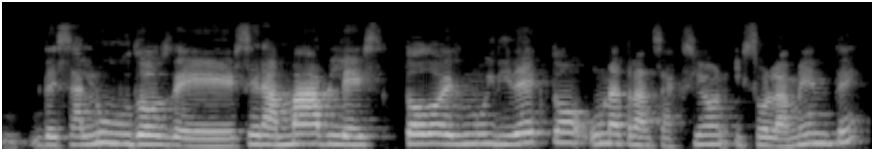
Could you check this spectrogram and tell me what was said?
de saludos, de ser amables, todo es muy directo, una transacción y solamente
